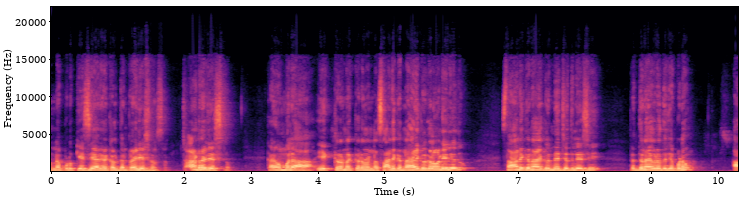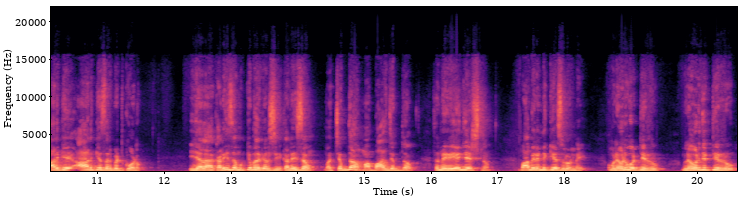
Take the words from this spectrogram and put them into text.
ఉన్నప్పుడు కేసీఆర్ గారు కలుద్దాం ట్రై చేసినాం సార్. చాలా ట్రై చేసినాం. కానీ మమ్మల్ని ఎక్కడ ఎక్కడ ఉన్న స్థానిక నాయకులు కలవనీయలేదు స్థానిక నాయకులు మీద చేతులేసి పెద్ద నాయకులతో చెప్పడం ఆడికే ఆడికే సరిపెట్టుకోవడం ఇలా కనీసం ముఖ్యమంత్రి కలిసి కనీసం మా చెప్దాం మా బాధ చెప్దాం. సార్ మేము ఏం చేసినాం? మా మీద ఎన్ని కేసులు ఉన్నాయి? మమ్మల్ని ఎవరు కొట్టిర్రు? మమ్మల్ని ఎవరు తిట్టిర్రు?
